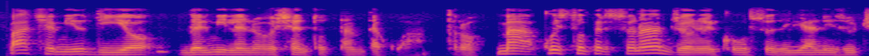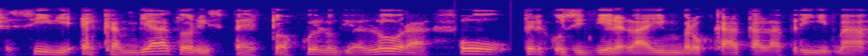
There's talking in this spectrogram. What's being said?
Pace mio Dio del 1984. Ma questo personaggio nel corso degli anni successivi è cambiato rispetto a quello di allora o per così dire l'hai imbroccata alla prima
